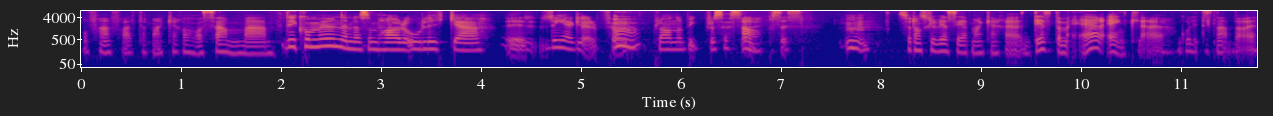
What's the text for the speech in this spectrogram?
Och framförallt att man kanske har samma... Det är kommunerna som har olika eh, regler för mm. plan och byggprocesser. Ja, precis. Mm. Så de skulle vilja se att man kanske, dels att de är enklare, går lite snabbare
